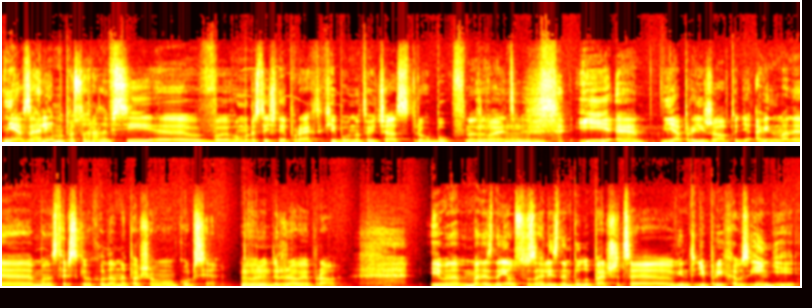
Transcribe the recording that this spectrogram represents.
Ні, взагалі ми просто грали всі е, в гумористичний проект, який був на той час трьох букв називається. І е, я приїжджав тоді, а він в мене монастирський викладав на першому курсі теорію держави і права. І в мене- знайомство взагалі з ним було перше. Це він тоді приїхав з Індії,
